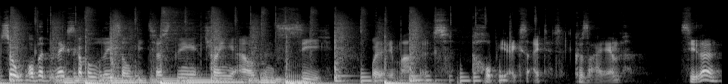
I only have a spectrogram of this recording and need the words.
So over the next couple of days I'll be testing it, trying it out and see whether it matters. I hope you're excited, because I am. See you then.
